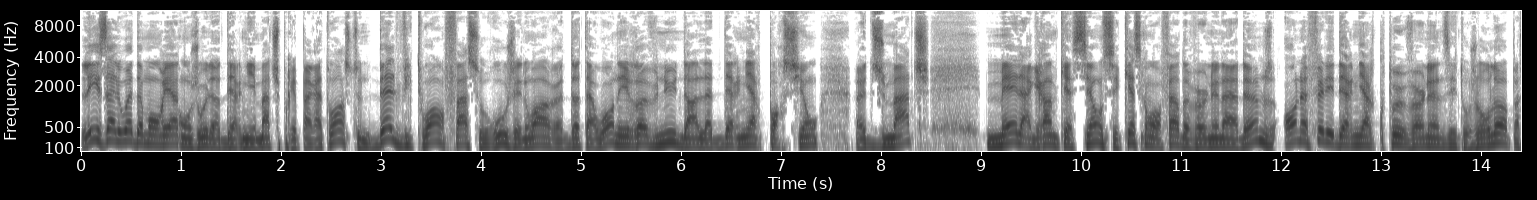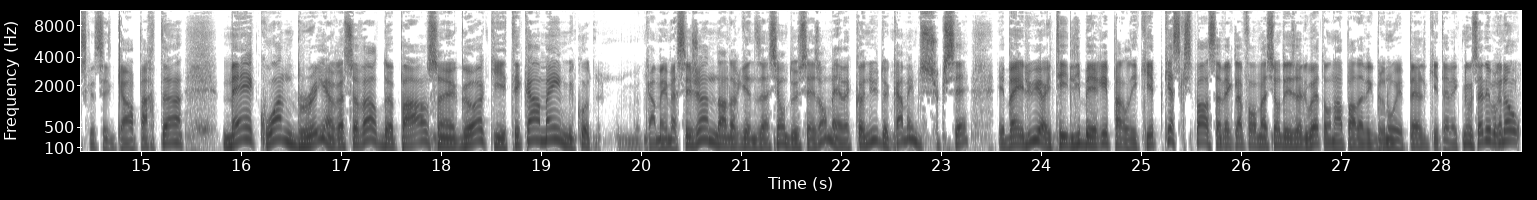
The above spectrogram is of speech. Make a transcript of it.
Les Alouettes de Montréal ont joué leur dernier match préparatoire. C'est une belle victoire face aux Rouges et Noirs d'Ottawa. On est revenu dans la dernière portion euh, du match. Mais la grande question, c'est qu'est-ce qu'on va faire de Vernon Adams? On a fait les dernières coupures. Vernon est toujours là parce que c'est le quart partant. Mais Quan Bray, un receveur de passe, un gars qui était quand même, écoute, quand même assez jeune dans l'organisation deux saisons, mais avait connu de quand même du succès. Eh bien, lui a été libéré par l'équipe. Qu'est-ce qui se passe avec la formation des Alouettes? On en parle avec Bruno Eppel qui est avec nous. Salut Bruno!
